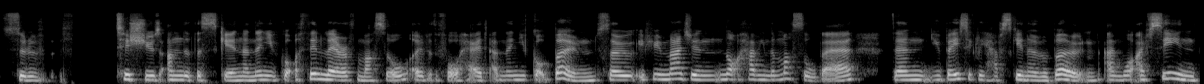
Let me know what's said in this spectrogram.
sort of tissues under the skin and then you've got a thin layer of muscle over the forehead and then you've got bone. So if you imagine not having the muscle there then you basically have skin over bone. And what i've seen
